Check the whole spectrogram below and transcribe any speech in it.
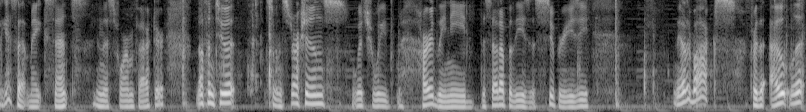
I guess that makes sense in this form factor. Nothing to it. Some instructions, which we hardly need. The setup of these is super easy. The other box for the outlet.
